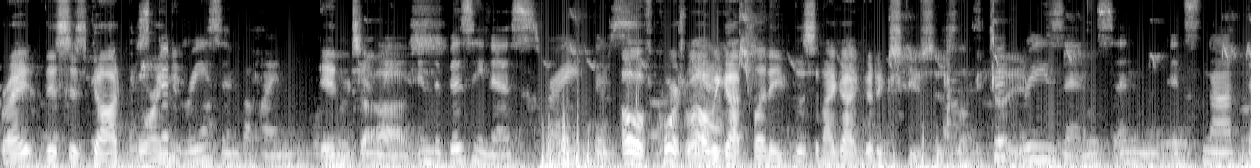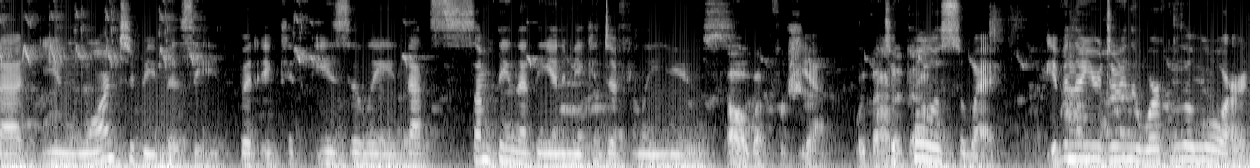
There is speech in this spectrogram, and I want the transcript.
right? This is God There's pouring good reason behind into us. in the busyness, right? There's Oh, of course. Well, yeah. we got plenty. Listen, I got good excuses. Let me tell good you. Good reasons and it's not that you want to be busy but it could easily that's something that the enemy could definitely use Oh, but for sure, Yeah. without to a pull doubt. us away even though you're doing the work of the lord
